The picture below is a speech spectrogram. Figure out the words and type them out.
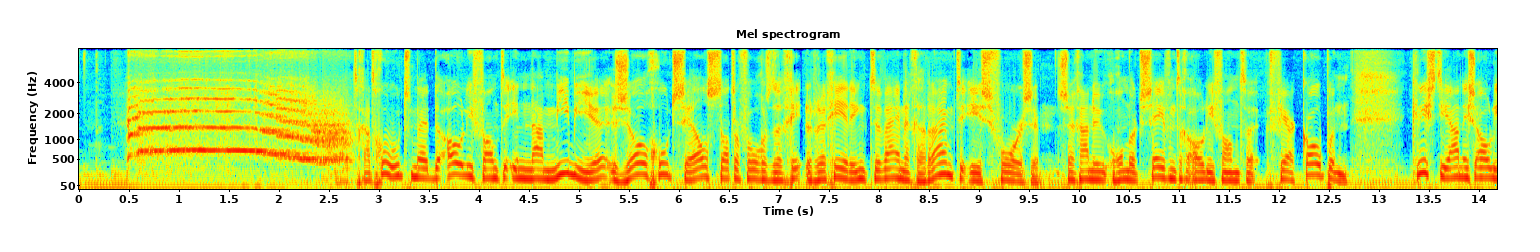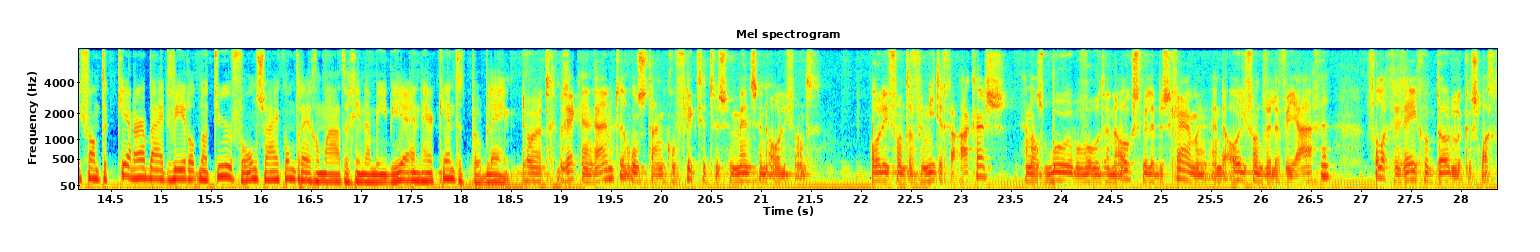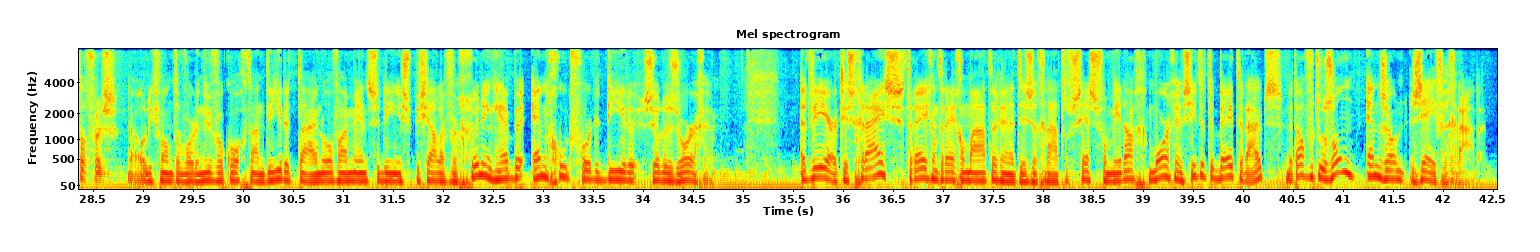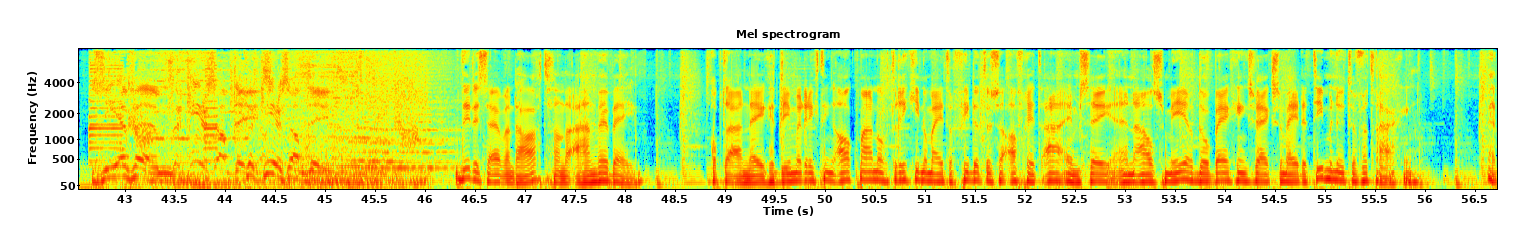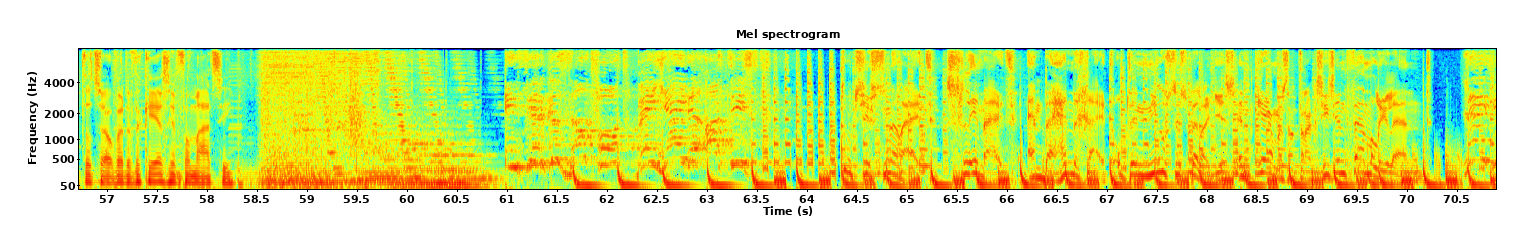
Het gaat goed met de olifanten in Namibië. Zo goed zelfs dat er volgens de regering te weinig ruimte is voor ze. Ze gaan nu 170 olifanten verkopen. Christian is olifantenkenner bij het Wereld Natuurfonds. Hij komt regelmatig in Namibië en herkent het probleem. Door het gebrek aan ruimte ontstaan conflicten tussen mens en olifant. Olifanten vernietigen akkers en als boeren bijvoorbeeld een oogst willen beschermen en de olifant willen verjagen, vallen geregeld dodelijke slachtoffers. De olifanten worden nu verkocht aan dierentuinen of aan mensen die een speciale vergunning hebben en goed voor de dieren zullen zorgen. Het weer, het is grijs, het regent regelmatig en het is een graad of 6 vanmiddag. Morgen ziet het er beter uit, met af en toe zon en zo'n 7 graden. ZFM, verkeersupdate. verkeersupdate. Dit is Erwin de Hart van de ANWB. Op de A9 Diemen richting Alkmaar nog 3 kilometer file tussen afrit AMC en Aalsmeer. Door bergingswerkzaamheden 10 minuten vertraging. En tot zover de verkeersinformatie. In Circus Zandvoort ben jij de artiest. Toets je snelheid, slimheid en behendigheid op de nieuwste spelletjes en kermisattracties in Familyland. Leef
